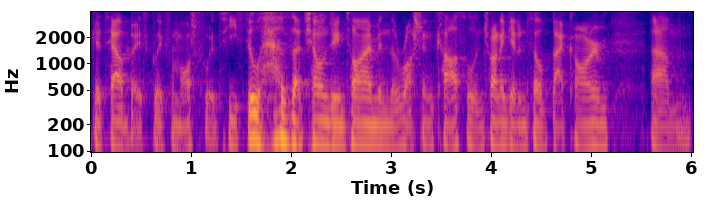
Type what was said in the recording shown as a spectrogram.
gets out basically from auschwitz he still has that challenging time in the russian castle and trying to get himself back home um,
